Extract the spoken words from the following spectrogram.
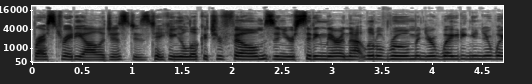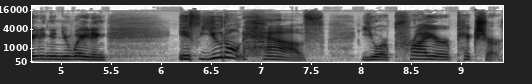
breast radiologist is taking a look at your films and you're sitting there in that little room and you're waiting and you're waiting and you're waiting, if you don't have your prior picture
